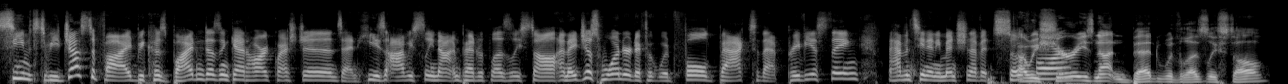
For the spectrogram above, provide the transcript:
seems to be justified because Biden doesn't get hard questions and he's obviously not in bed with Lesley Stahl. And I just wondered if it would fold back to that previous thing. I haven't seen any mention of it so Are we far. sure he's not in bed with Lesley Stahl?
